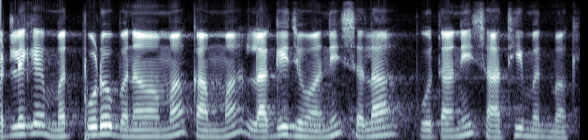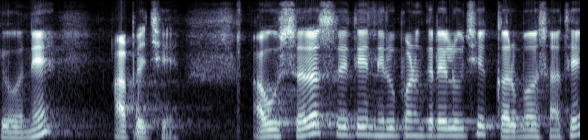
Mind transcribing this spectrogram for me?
એટલે કે મધપૂડો બનાવવામાં કામમાં લાગી જવાની સલાહ પોતાની સાથી મધમાખીઓને આપે છે. આવું સરસ રીતે નિરૂપણ કરેલું છે કર્મ સાથે.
